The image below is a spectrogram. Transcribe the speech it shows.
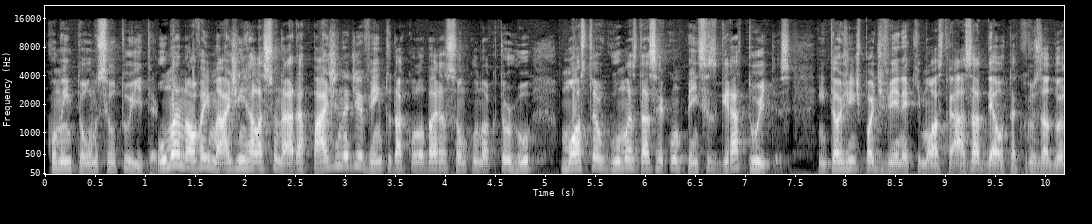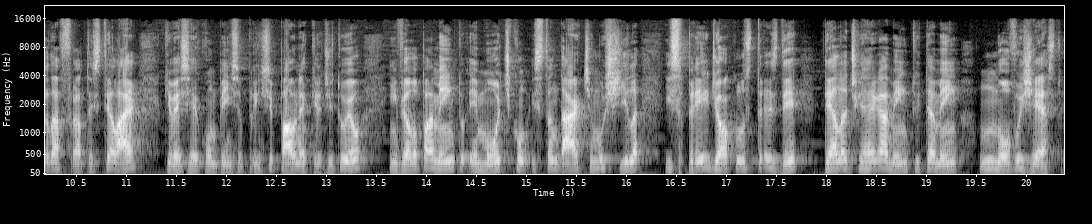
comentou no seu Twitter. Uma nova imagem relacionada à página de evento da colaboração com Doctor Who mostra algumas das recompensas gratuitas. Então a gente pode ver né, que mostra Asa Delta, cruzador da frota estelar, que vai ser a recompensa principal, né, acredito eu, envelopamento, emoticon, estandarte, mochila, spray de óculos 3D, tela de carregamento e também um novo gesto.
